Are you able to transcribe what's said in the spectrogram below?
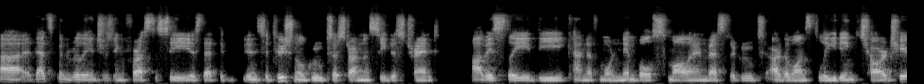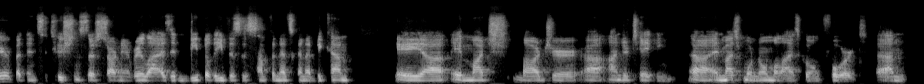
uh, that's been really interesting for us to see is that the institutional groups are starting to see this trend. Obviously, the kind of more nimble, smaller investor groups are the ones leading charge here, but the institutions are starting to realize it. And we believe this is something that's going to become a uh, a much larger uh, undertaking uh, and much more normalized going forward. Um,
